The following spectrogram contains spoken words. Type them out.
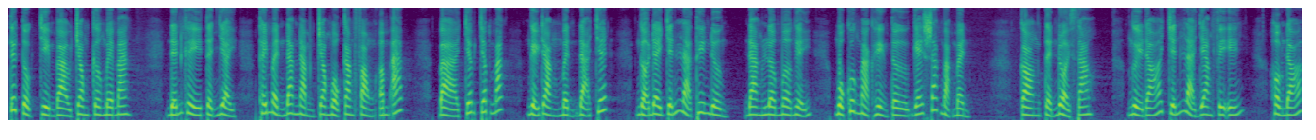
Tiếp tục chìm vào trong cơn mê man. Đến khi tỉnh dậy, thấy mình đang nằm trong một căn phòng ấm áp. Bà chớp chớp mắt, nghĩ rằng mình đã chết. Ngỡ đây chính là thiên đường, đang lơ mơ nghĩ, một khuôn mặt hiền từ ghé sát mặt mình. Còn tỉnh rồi sao? Người đó chính là Giang Phi Yến. Hôm đó,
